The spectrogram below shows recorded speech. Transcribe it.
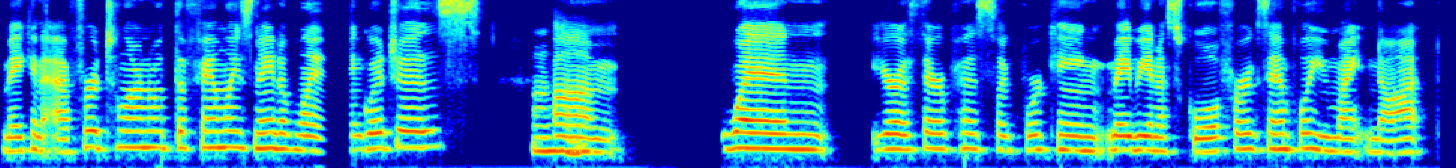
make an effort to learn what the family's native language is mm-hmm. um, when you're a therapist like working maybe in a school for example you might not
